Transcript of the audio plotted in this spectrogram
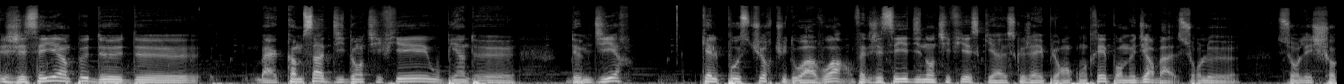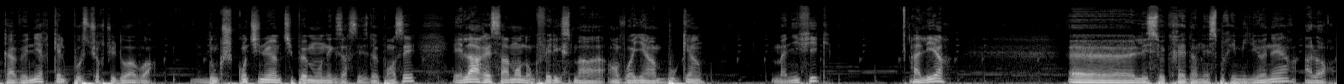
j'essayais un peu de, de bah, comme ça, d'identifier ou bien de, de me dire quelle posture tu dois avoir. En fait, j'essayais d'identifier ce, qui ce que j'avais pu rencontrer pour me dire bah, sur, le, sur les chocs à venir, quelle posture tu dois avoir. Donc je continue un petit peu mon exercice de pensée. Et là récemment, donc Félix m'a envoyé un bouquin magnifique à lire. Euh, les secrets d'un esprit millionnaire. Alors,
